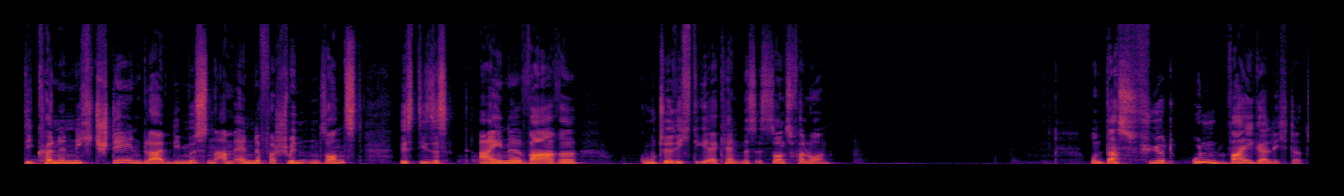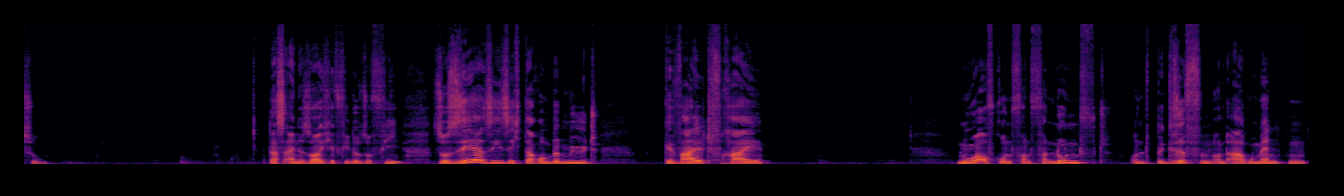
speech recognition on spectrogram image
die können nicht stehen bleiben. Die müssen am Ende verschwinden, sonst ist dieses eine wahre, gute, richtige Erkenntnis ist sonst verloren. Und das führt unweigerlich dazu, dass eine solche Philosophie, so sehr sie sich darum bemüht, gewaltfrei, nur aufgrund von Vernunft und Begriffen und Argumenten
